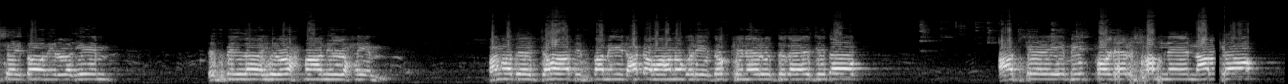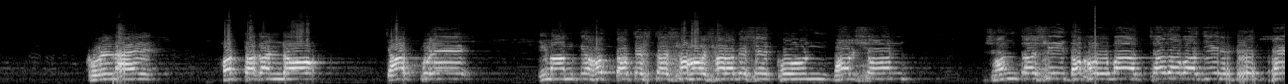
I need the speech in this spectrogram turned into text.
মিনাশাইতানির রাজিম বিসমিল্লাহির রহমানির রহিম বাংলাদেশ জামাত ইসলামী ঢাকা মহানগরী দক্ষিণের উদ্যোগে আয়োজিত আজকে এই মিটফোর্ডের সামনে খুলনায় হত্যাকাণ্ড, চাঁদপুরে ইমামকে হত্যা চেষ্টা সহ সারা দেশে খুন, ধর্ষণ, সন্ত্রাসী দখলবাদ চাঁদাবাজির বিরুদ্ধে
